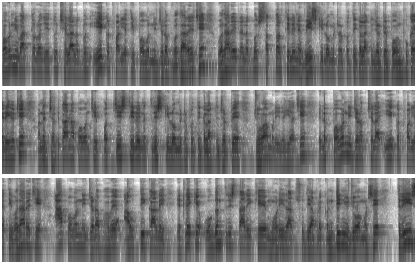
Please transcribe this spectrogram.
પવનની વાત કરવા જઈએ તો છેલ્લા લગભગ એક અઠવાડિયાથી પવનની ઝડપ વધારે છે. વધારે એટલે લગભગ સત્તરથી લઈને વીસ કિલોમીટર પ્રતિ કલાકની ઝડપે પવન ફૂંકાઈ રહ્યો છે અને ઝટકાના પવન છે પચીસથી લઈને ત્રીસ કિલોમીટર પ્રતિ કલાકની ઝડપે જોવા મળી રહ્યા છે. એટલે પવનની ઝડપ છેલ્લા એક અઠવાડિયાથી વધારે છે. આ પવનની ઝડપ હવે આવતીકાલે એટલે કે ઓગણત્રીસ તારીખે મોડી રાત સુધી આપણે કન્ટિન્યુ જોવા મળશે. ત્રીસ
